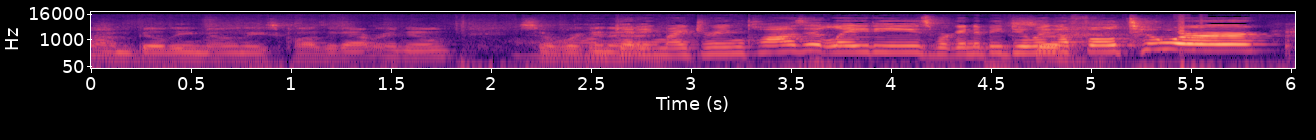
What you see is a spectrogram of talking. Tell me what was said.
I'm building Melanie's closet out right now. So we're I'm getting my dream closet, ladies. We're going to be doing So- a full tour.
